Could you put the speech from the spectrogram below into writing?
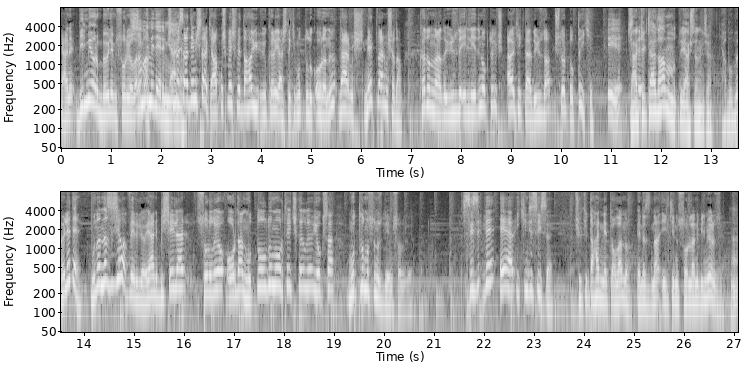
yani bilmiyorum böyle mi soruyorlar Şimdi ama. mi derim Şimdi yani? mesela demişler ki 65 ve daha yu- yukarı yaştaki mutluluk oranı vermiş. Net vermiş adam. Kadınlarda %57.3 erkeklerde %64.2. İyi. Şimdi- Erkekler daha mı mutlu yaşlanınca? Ya bu böyle de buna nasıl cevap veriliyor? Yani bir şeyler soruluyor oradan mutlu olduğu mu ortaya çıkarılıyor yoksa mutlu musunuz diye mi soruluyor? Siz ve eğer ikincisi ise çünkü daha net olan o en azından ilkinin sorularını bilmiyoruz ya. Ha.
